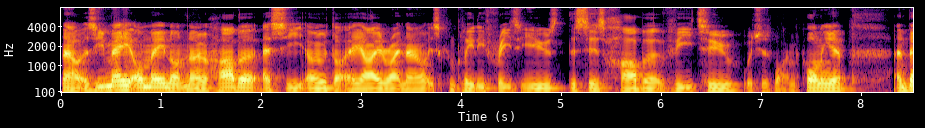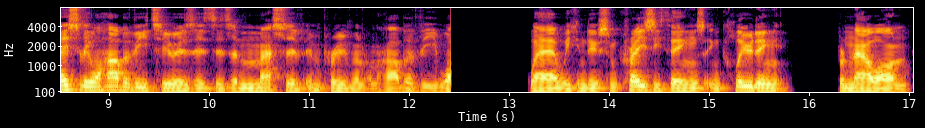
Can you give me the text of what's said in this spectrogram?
Now, as you may or may not know, Harbor SEO.ai right now is completely free to use. This is Harbor V2, which is what I'm calling it. And basically what Harbor V2 is, is it's a massive improvement on Harbor V1, where we can do some crazy things, including from now on,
